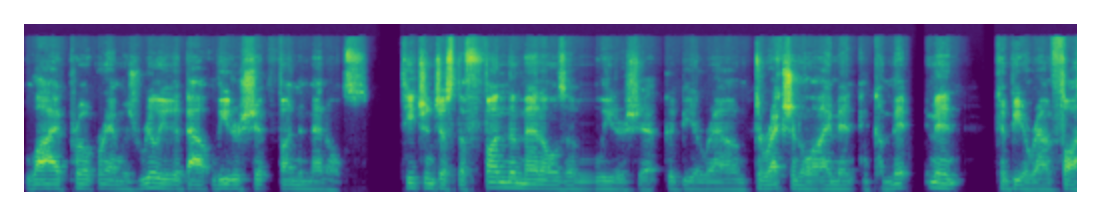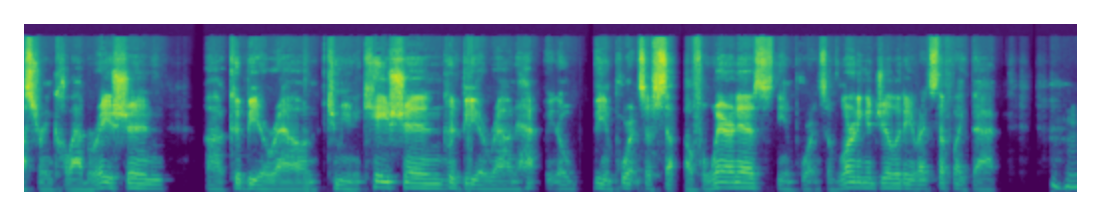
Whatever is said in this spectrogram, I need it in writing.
live program was really about leadership fundamentals. Teaching just the fundamentals of leadership could be around direction alignment and commitment, could be around fostering collaboration, uh, could be around communication, could be around you know the importance of self-awareness, the importance of learning agility, right? Stuff like that. Mm-hmm.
